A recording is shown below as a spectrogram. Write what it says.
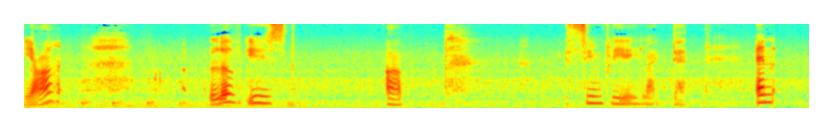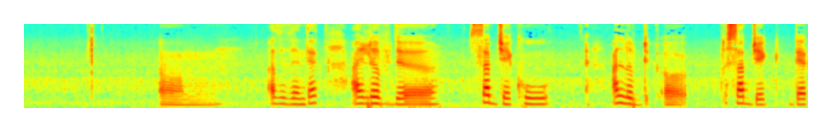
Yeah. Love is it's simply like that. And um, other than that i love the subject who i love the, uh, subject that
